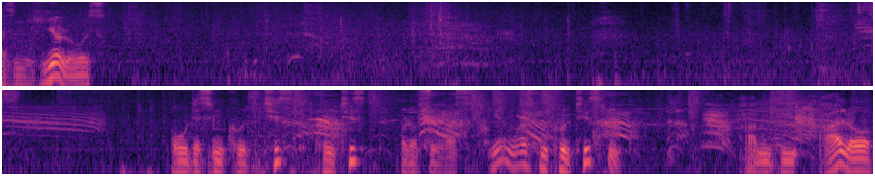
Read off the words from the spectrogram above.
Was ist denn hier los? Oh, das sind Kultisten, Kultisten oder sowas. Irgendwas mit Kultisten. Haben die... Hallo.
